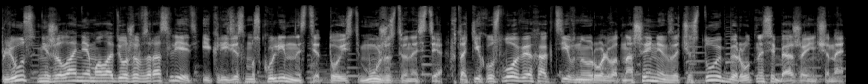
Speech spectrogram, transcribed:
Плюс нежелание молодежи взрослеть и кризис маскулинности, то есть мужественности. В таких условиях активную роль в отношениях зачастую берут на себя женщины.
